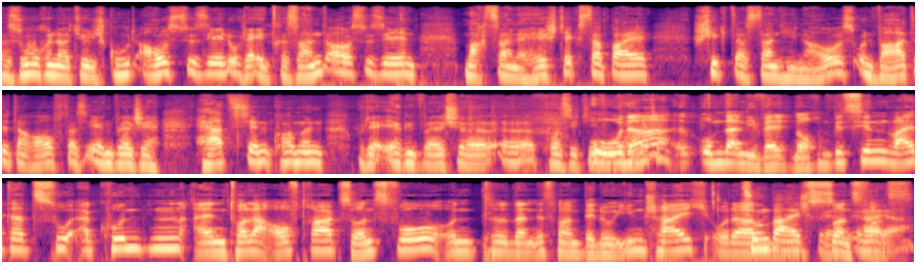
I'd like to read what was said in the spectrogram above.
versuche natürlich gut auszusehen oder interessant auszusehen, macht seine Hashtags dabei, schickt das dann hinaus und wartet darauf, dass irgendwelche Herzchen kommen oder irgendwelche äh, positiven Oder, Kommentare. Äh, um dann die Welt noch ein bisschen weiter zu erkunden, ein toller Auftrag sonst wo und äh, dann ist man Beduinenscheich oder Zum Beispiel, sonst ja, was. Ja.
